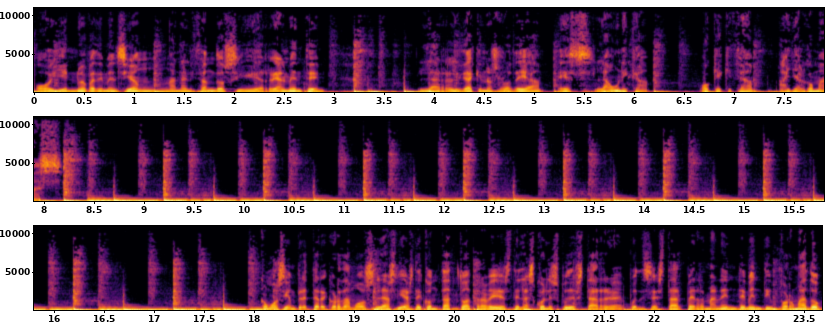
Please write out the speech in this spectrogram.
Hoy en Nueva Dimensión, analizando si realmente la realidad que nos rodea es la única o que quizá hay algo más. Como siempre te recordamos las vías de contacto a través de las cuales puedes estar, puedes estar permanentemente informado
